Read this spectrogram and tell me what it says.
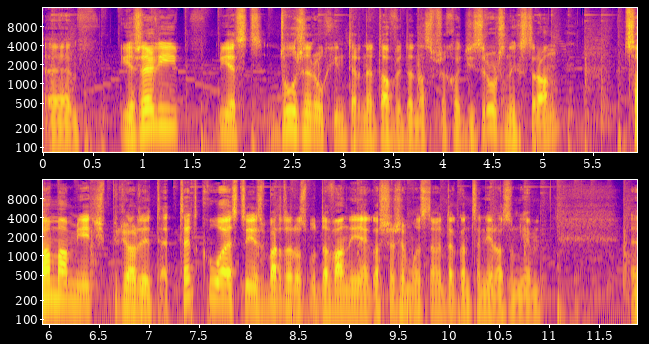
E, jeżeli jest duży ruch internetowy do nas przychodzi z różnych stron, co ma mieć priorytet? Ten QoS tu jest bardzo rozbudowany, ja go szczerze mówiąc nawet do końca nie rozumiem. E,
